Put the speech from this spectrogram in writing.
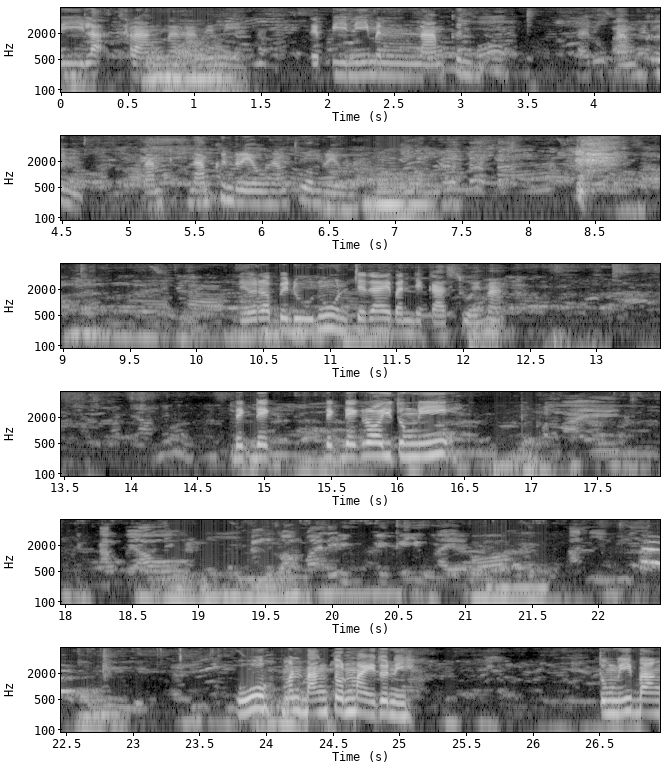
ปีละครั้งนะคะไม่มีแต่ปีนี้มันน้ำขึ้นน้ำขึ้น น้ำน้ำขึ้นเร็ว น้ำท่วมเร็วนะ เดี๋ยวเราไปดูนู่นจะได้บรรยากาศสวยมาก เด็กๆ เด็กๆรออยู่ตรงนี้โอ้มันบังต้นไม้ตัวนี้ ตรงนี้บัง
